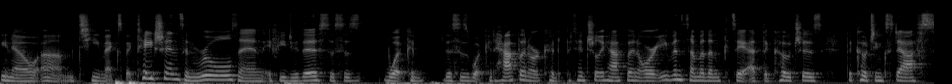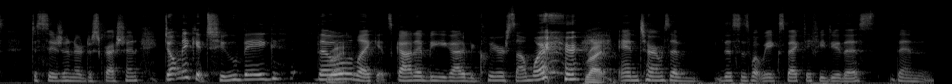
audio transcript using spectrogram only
you know, um, team expectations and rules, and if you do this, this is what could this is what could happen or could potentially happen, or even some of them could say at the coaches, the coaching staff's decision or discretion. Don't make it too vague though. Right. Like it's got to be you got to be clear somewhere. Right. In terms of this is what we expect. If you do this, then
